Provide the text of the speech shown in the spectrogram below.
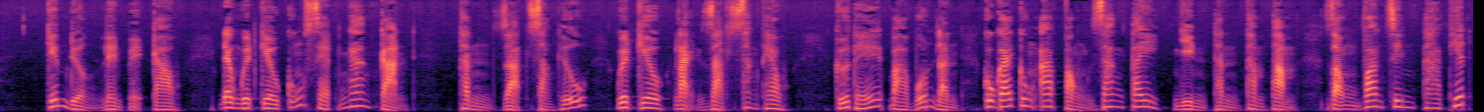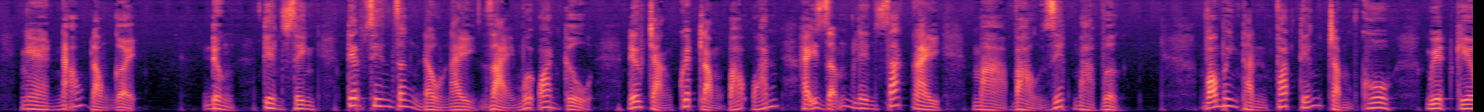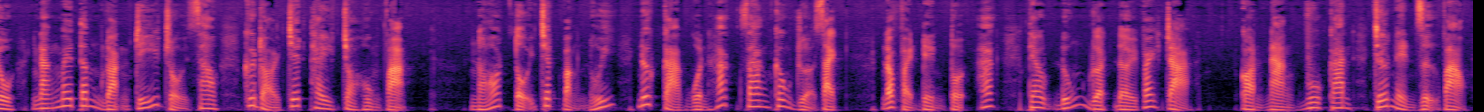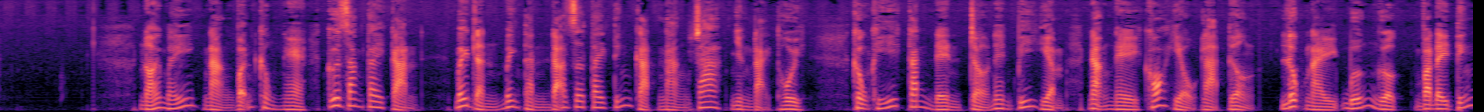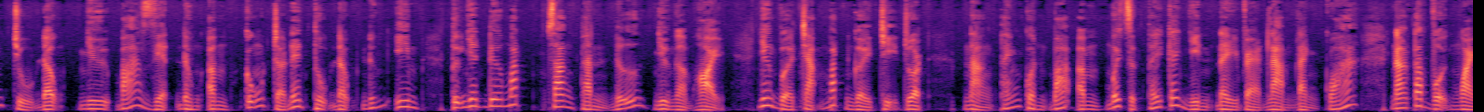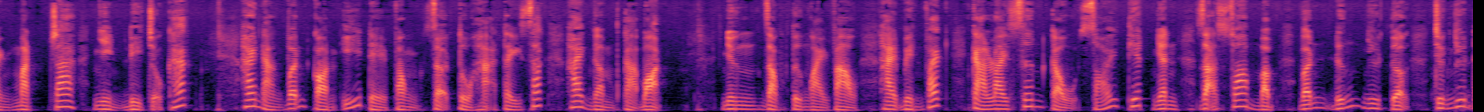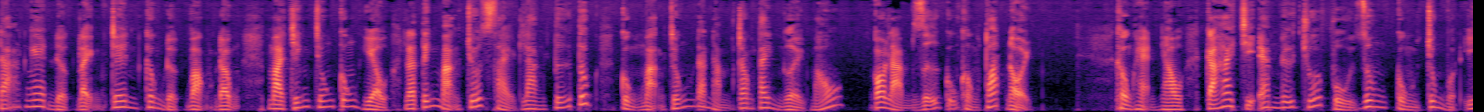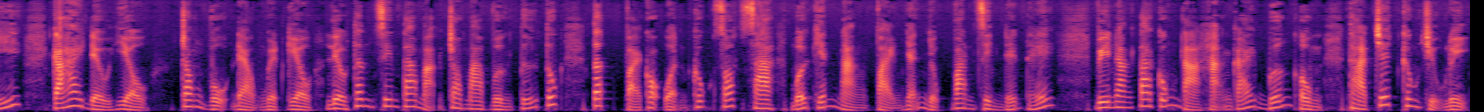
kiếm đường lên vệ cao. Đèo Nguyệt Kiều cũng xẹt ngang cản, thần giạt sang hữu, Nguyệt Kiều lại giạt sang theo. Cứ thế ba bốn lần, cô gái cung A Phòng giang tay nhìn thần thầm thầm, giọng van xin tha thiết, nghe não lòng người. Đừng, tiên sinh, tiếp xin dâng đầu này giải mối oan cửu. Nếu chẳng quyết lòng báo oán, hãy dẫm lên xác này mà vào giết ma vương. Võ Minh Thần phát tiếng trầm khô, Nguyệt Kiều nàng mê tâm loạn trí rồi sao, cứ đòi chết thay cho hùng phạm. Nó tội chết bằng núi, nước cả nguồn hắc giang không rửa sạch. Nó phải đền tội ác theo đúng luật đời vay trả. Còn nàng vô can chớ nền dự vào. Nói mấy nàng vẫn không nghe, cứ giang tay cản. Mấy lần Minh Thần đã giơ tay tính gạt nàng ra nhưng lại thôi. Không khí căn đền trở nên bí hiểm, nặng nề khó hiểu lạ tưởng. Lúc này bướng ngược và đầy tính chủ động như bá diện đồng âm cũng trở nên thụ động đứng im, tự nhiên đưa mắt sang thần nữ như ngầm hỏi. Nhưng vừa chạm mắt người chị ruột, nàng thánh quân bá âm mới sực thấy cái nhìn đầy vẻ làm lành quá. Nàng ta vội ngoảnh mặt ra nhìn đi chỗ khác. Hai nàng vẫn còn ý đề phòng sợ tổ hạ tây sắc hai ngầm cả bọn. Nhưng dọc từ ngoài vào, hai bên vách, cả loài sơn cầu, sói, thiết nhân, dạ xoa mập vẫn đứng như tượng, chừng như đã nghe được lệnh trên không được vọng động, mà chính chúng cũng hiểu là tính mạng chúa sải lang tứ túc cùng mạng chúng đã nằm trong tay người máu có làm giữ cũng không thoát nổi. Không hẹn nhau, cả hai chị em nữ chúa Phù Dung cùng chung một ý, cả hai đều hiểu trong vụ đèo Nguyệt Kiều liều thân xin ta mạng cho ma vương tứ túc, tất phải có uẩn khúc xót xa mới khiến nàng phải nhẫn nhục van xin đến thế. Vì nàng ta cũng là hạng gái bướng hùng, thà chết không chịu lụy.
